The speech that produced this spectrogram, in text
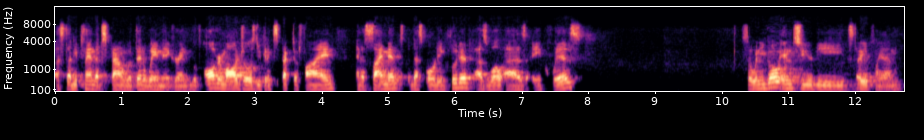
a study plan that's found within Waymaker. And with all of your modules, you can expect to find an assignment that's already included as well as a quiz. So when you go into the study plan,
